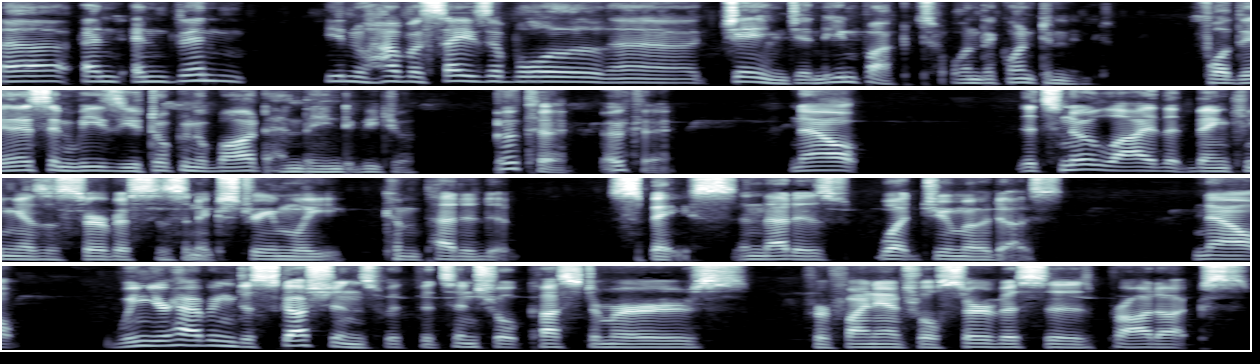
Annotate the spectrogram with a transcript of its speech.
uh, and and then you know have a sizable uh, change and impact on the continent for the SMEs you're talking about and the individual. Okay. Okay. Now, it's no lie that banking as a service is an extremely competitive space, and that is what Jumo does. Now, when you're having discussions with potential customers for financial services products,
